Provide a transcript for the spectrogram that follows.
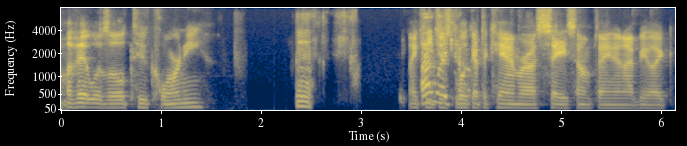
Some of it was a little too corny. Hmm. Like I he'd just like look at the camera, say something, and I'd be like,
